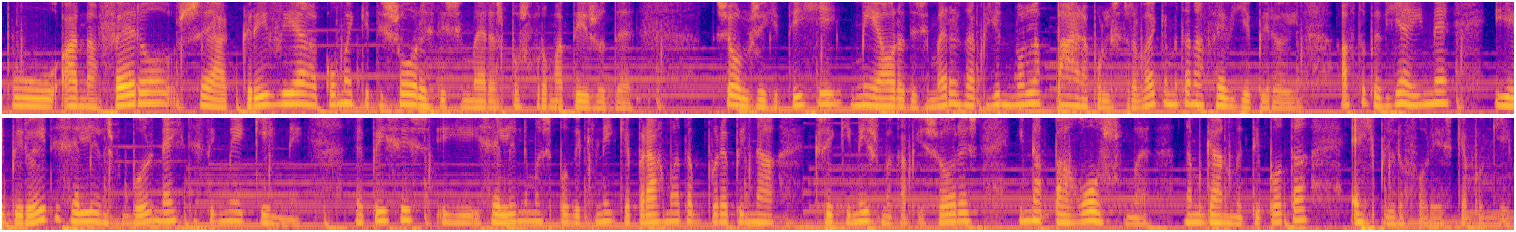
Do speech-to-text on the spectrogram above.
που αναφέρω σε ακρίβεια ακόμα και τις ώρες της ημέρας πώς χρωματίζονται σε όλους έχει τύχει μία ώρα της ημέρας να πηγαίνουν όλα πάρα πολύ στραβά και μετά να φεύγει η επιρροή. Αυτό, παιδιά, είναι η επιρροή της σελήνη που μπορεί να έχει τη στιγμή εκείνη. Επίσης, η σελήνη μας υποδεικνύει και πράγματα που πρέπει να ξεκινήσουμε κάποιες ώρες ή να παγώσουμε, να μην κάνουμε τίποτα. Έχει πληροφορίες και από εκεί.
